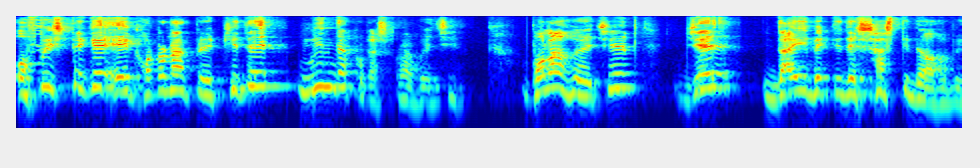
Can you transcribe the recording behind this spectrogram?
অফিস থেকে এই ঘটনার প্রেক্ষিতে নিন্দা প্রকাশ করা হয়েছে। বলা হয়েছে যে দায়ী ব্যক্তিদের শাস্তি দেওয়া হবে।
